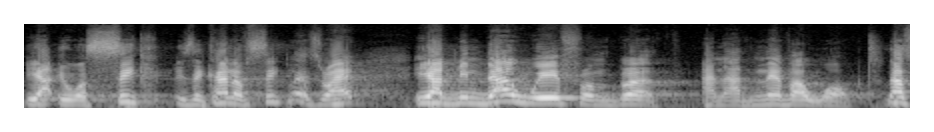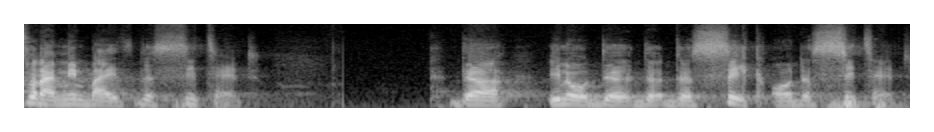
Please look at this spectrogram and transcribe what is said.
he, he was sick. It's a kind of sickness, right? He had been that way from birth and had never walked. That's what I mean by the seated. The, you know, the, the, the sick or the seated.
